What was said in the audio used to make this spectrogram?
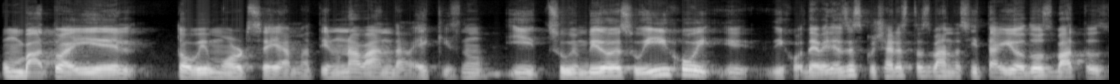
un vato ahí, el Toby Moore se llama, tiene una banda X, ¿no? Y subió un video de su hijo y, y dijo, deberías de escuchar estas bandas y tagueó dos vatos.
